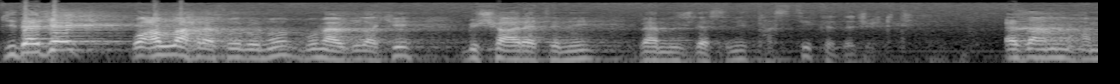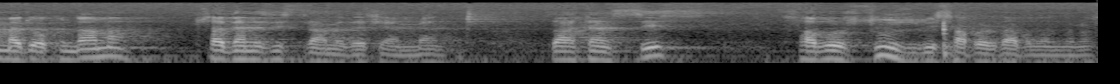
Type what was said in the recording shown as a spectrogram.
Gidecek bu Allah Resulü'nün bu mevzudaki bişaretini ve müjdesini tasdik edecekti. Ezan-ı Muhammed'i okundu ama müsaadenizi istirham edeceğim ben. Zaten siz sabırsız bir sabırda bulundunuz.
